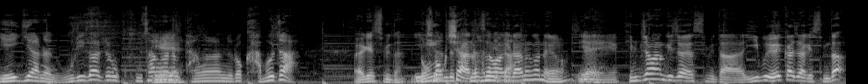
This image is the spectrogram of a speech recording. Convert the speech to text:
얘기하는 우리가 좀 구상하는 예. 방안으로 가보자. 알겠습니다. 녹록치 않은 상황이라는 거네요. 예. 예. 김정환 기자였습니다. 2부 여기까지 하겠습니다.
